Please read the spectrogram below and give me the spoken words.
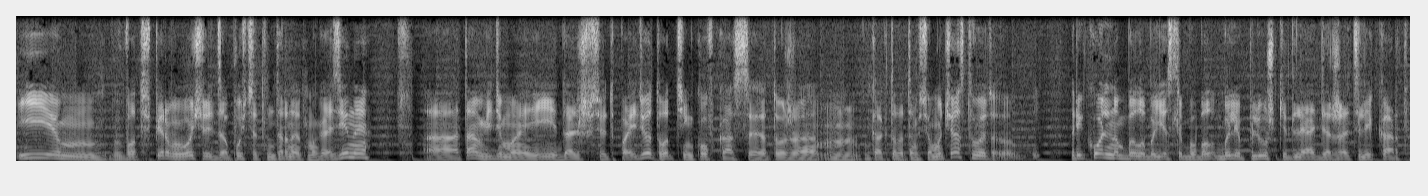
И вот в первую очередь запустят интернет-магазины, а там, видимо, и дальше все это пойдет. Вот Тинькофф кассы тоже как-то в этом всем участвуют. Прикольно было бы, если бы были плюшки для держателей карт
